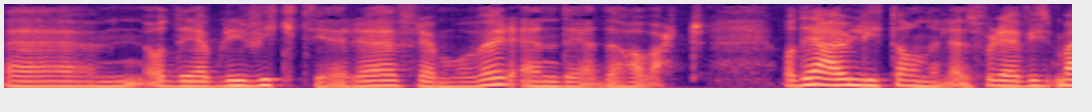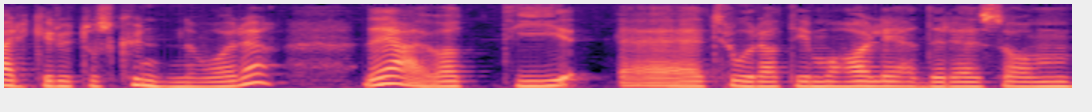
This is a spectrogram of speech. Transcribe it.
Ehm, og det blir viktigere fremover enn det det har vært. Og det er jo litt annerledes, for det vi merker ute hos kundene våre, det er jo at de eh, tror at de må ha ledere som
